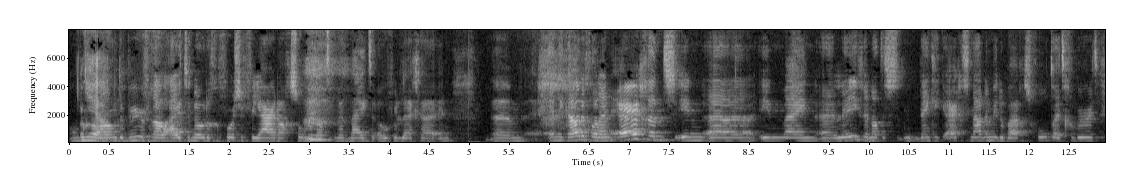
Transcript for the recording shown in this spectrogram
om gewoon de buurvrouw uit te nodigen voor zijn verjaardag zonder dat met mij te overleggen. En, Ehm, en ik hou ervan. En ergens in, eh, in mijn eh, leven, en dat is denk ik ergens na de middelbare schooltijd gebeurd,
